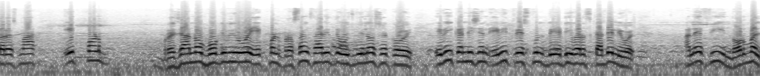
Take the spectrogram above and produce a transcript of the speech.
વર્ષમાં એક પણ રજાનો ભોગવી હોય, એક પણ પ્રસંગ સારી રીતે ઉજવી ન શક્યો હોય, એવી કન્ડિશન એવી સ્ટ્રેસફુલ બે અઢી વર્ષ કાઢેલી હોય. અને ફી નોર્મલ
